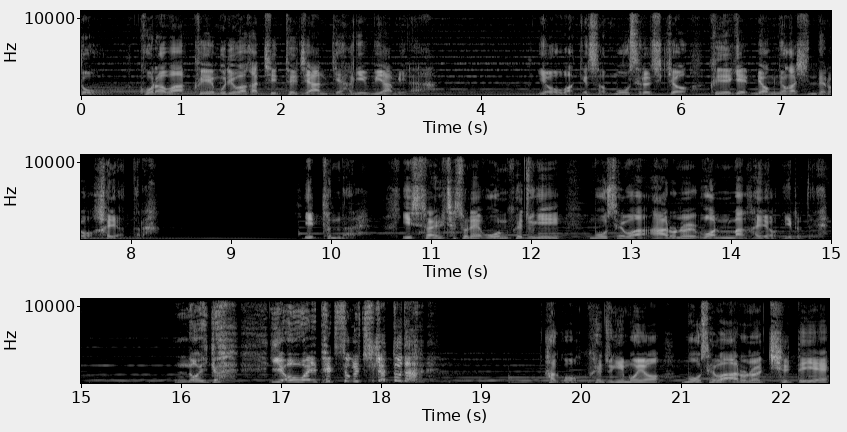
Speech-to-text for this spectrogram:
또 고라와 그의 무리와 같이 되지 않게 하기 위함이라 여호와께서 모세를 시켜 그에게 명령하신 대로 하였더라 이튿날 이스라엘 자손의 온 회중이 모세와 아론을 원망하여 이르되 너희가 여호와의 백성을 죽였도다. 하고 회중이 모여 모세와 아론을 칠 때에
